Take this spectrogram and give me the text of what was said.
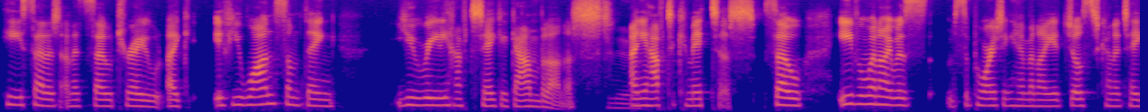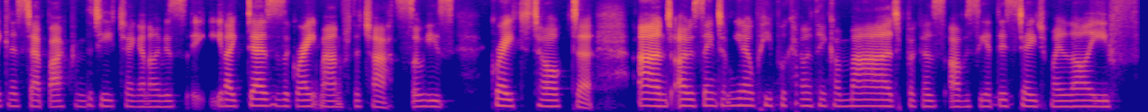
he said it, and it's so true. Like if you want something, you really have to take a gamble on it, Yeah. and you have to commit to it. So even when I was supporting him and I had just kind of taken a step back from the teaching and I was eh, like Des is a great man for the chats so he's great to talk to and I was saying to him you know people kind of think I'm mad because obviously at this stage of my life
